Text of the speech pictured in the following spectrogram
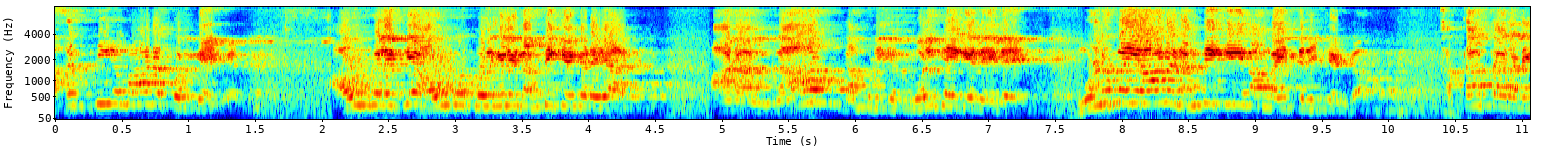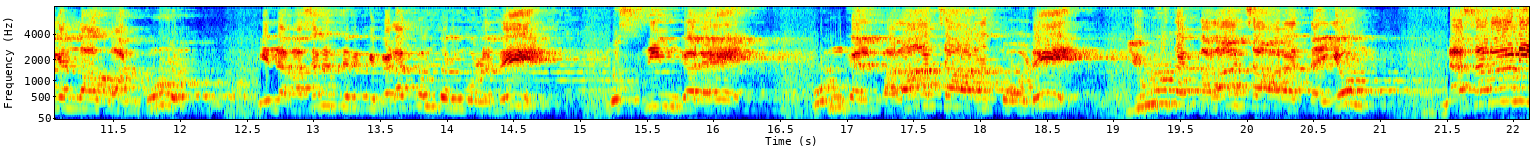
அசத்தியமான கொள்கைகள். அவங்களுக்கே அவங்க கொள்கையில நம்பிக்கை கிடையாது. ஆனால் நாம் நம்முடைய கொள்கைகளிலே முழுமையான நம்பிக்கையை நாம் வைத்திருக்கின்றோம். கத்தாத்தார் அலியல்லாஹு அன்பு இந்த வசனத்திற்கு விளக்கம் தரும் பொழுது முஸ்லிம்களே உங்கள் கலாச்சாரத்தோடு யூத கலாச்சாரத்தையும் நசராணி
